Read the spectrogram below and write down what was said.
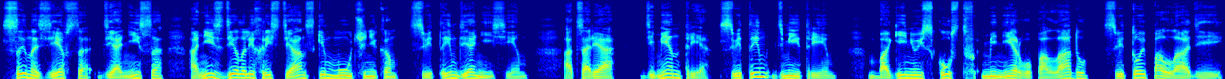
сына Зевса, Диониса, они сделали христианским мучеником, святым Дионисием, а царя Дементрия — святым Дмитрием, богиню искусств Минерву Палладу святой Палладией,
